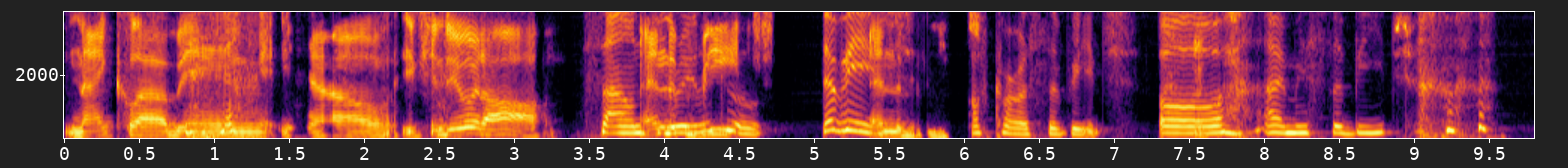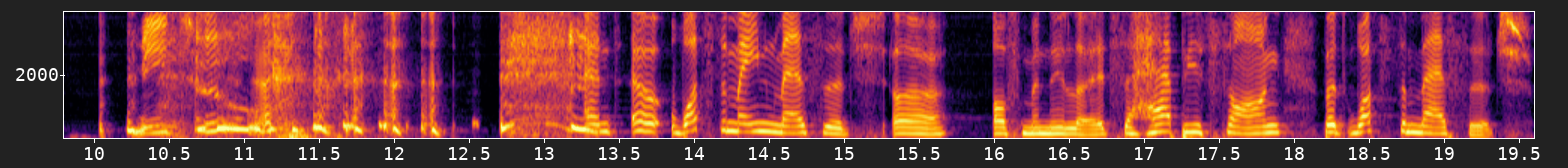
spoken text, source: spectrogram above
nightclubbing. you know, you can do it all. Sounds and the really beach. cool. The beach. And the beach. Of course, the beach. Oh, I miss the beach. Me too. and uh, what's the main message uh, of Manila. It's a happy song, but what's the message?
